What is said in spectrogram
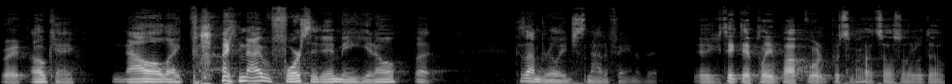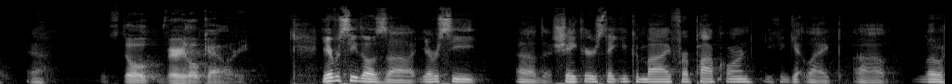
Right. Okay, now I'll like, and I would force it in me, you know, but because I'm really just not a fan of it. Yeah, you can take that plain popcorn and put some hot sauce on it though. Yeah. It's still very low calorie. You ever see those? Uh, you ever see uh, the shakers that you can buy for popcorn? You can get like uh, little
